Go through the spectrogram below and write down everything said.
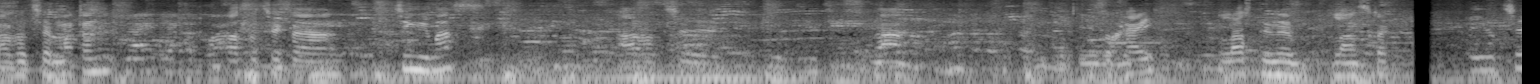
আর হচ্ছে মাটন প্লাস হচ্ছে একটা চিংড়ি মাছ, আর হচ্ছে নান তো খাই। লাস্ট দিনের লাঞ্চটা এই হচ্ছে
